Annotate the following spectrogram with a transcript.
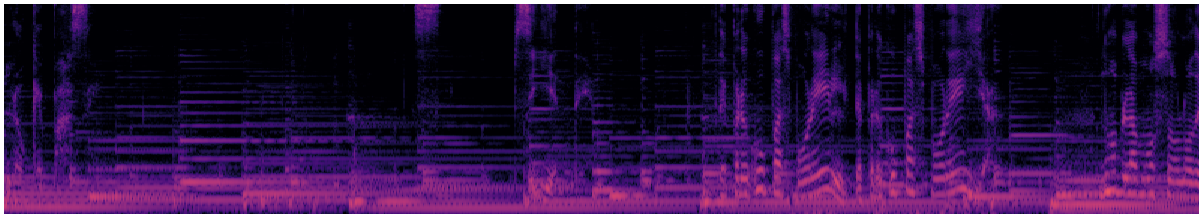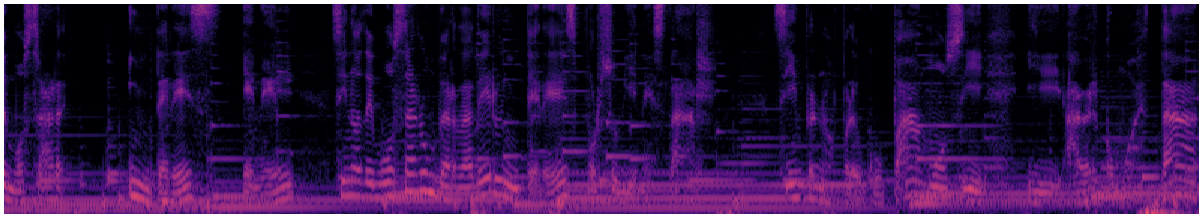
lo que pase. Siguiente. Te preocupas por Él, te preocupas por ella. No hablamos solo de mostrar interés en Él, sino de mostrar un verdadero interés por su bienestar. Siempre nos preocupamos y, a ver cómo está,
